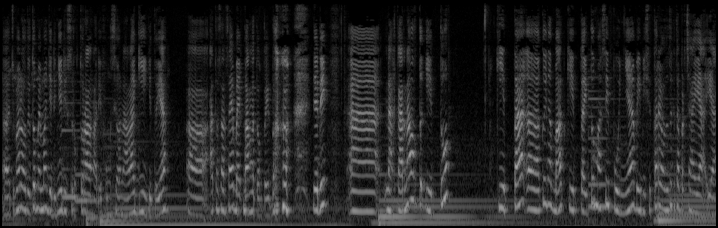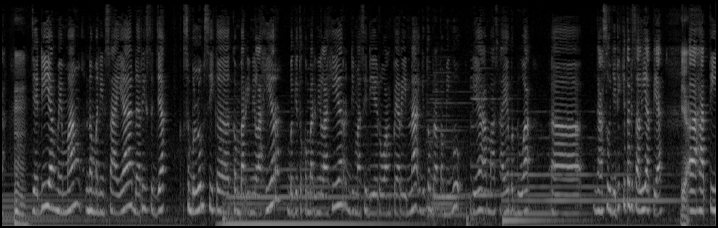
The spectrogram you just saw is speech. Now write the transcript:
Eh, cuman waktu itu memang jadinya di struktural nggak di fungsional lagi gitu ya. Eh, atasan saya baik banget waktu itu. jadi, eh, nah karena waktu itu kita, eh, aku ingat banget kita itu masih punya babysitter yang waktu itu kita percaya ya. Hmm. Jadi yang memang nemenin saya dari sejak sebelum si ke kembar ini lahir, begitu kembar ini lahir, di masih di ruang perina gitu berapa minggu dia sama saya berdua eh, ngasuh. Jadi kita bisa lihat ya Ya. eh, hati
